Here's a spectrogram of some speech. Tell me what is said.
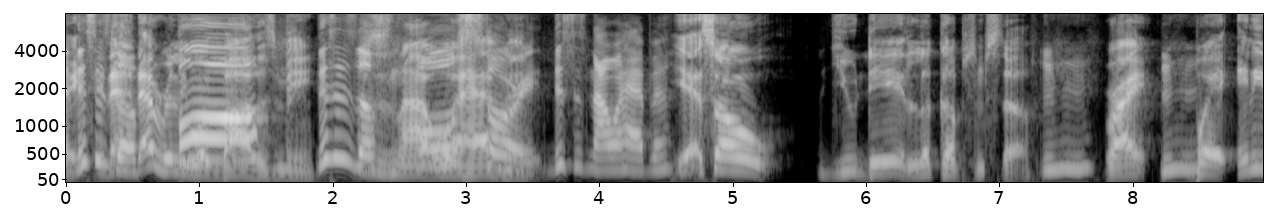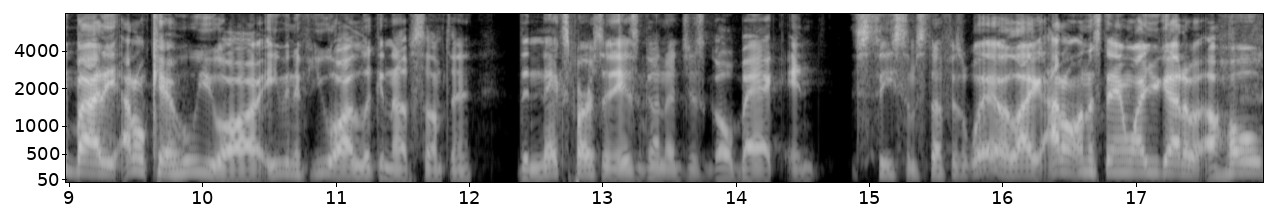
Like, this is that, the that really full- what bothers me. This is the this is not what happened. story. This is not what happened. Yeah, so you did look up some stuff, Mm-hmm. right? But anybody, I don't care who you are, even if you are looking up something, the next person is gonna just go back and see some stuff as well. Like I don't understand why you got a, a whole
